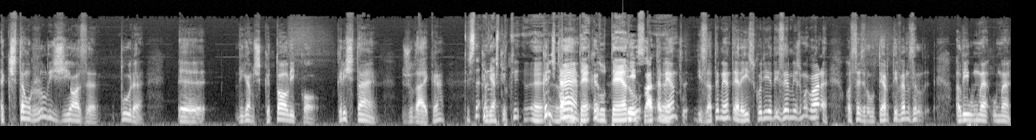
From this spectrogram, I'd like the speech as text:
a questão religiosa pura, eh, digamos, católico-cristã judaica. Cristã, aliás, porque uh, cristã, Lutero, Lutero, exatamente, exatamente, era isso que eu ia dizer mesmo agora. Ou seja, Lutero tivemos ali uma, uma,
